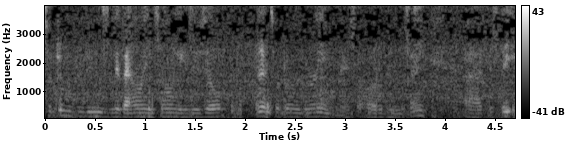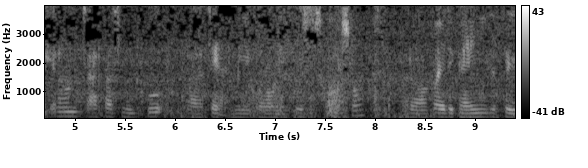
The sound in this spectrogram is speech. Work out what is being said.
छोटो मोटो न्युज लिएर आउनेछौँ हिजो होइन छोटो मोटो नै हुनेछ अरू दिन चाहिँ। त्यस्तै एराउन्ड चार पाँच मिनटको चाहिँ हामी बनाउने कोसिस गर्छौँ र कहिलेकाहीँ जस्तै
